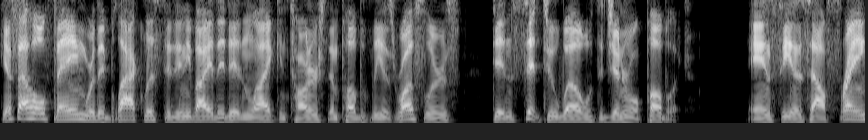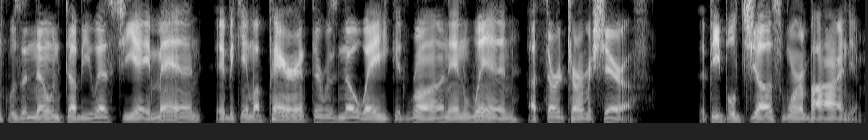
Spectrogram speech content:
Guess that whole thing where they blacklisted anybody they didn't like and tarnished them publicly as rustlers didn't sit too well with the general public. And seeing as how Frank was a known WSGA man, it became apparent there was no way he could run and win a third term as sheriff. The people just weren't behind him.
